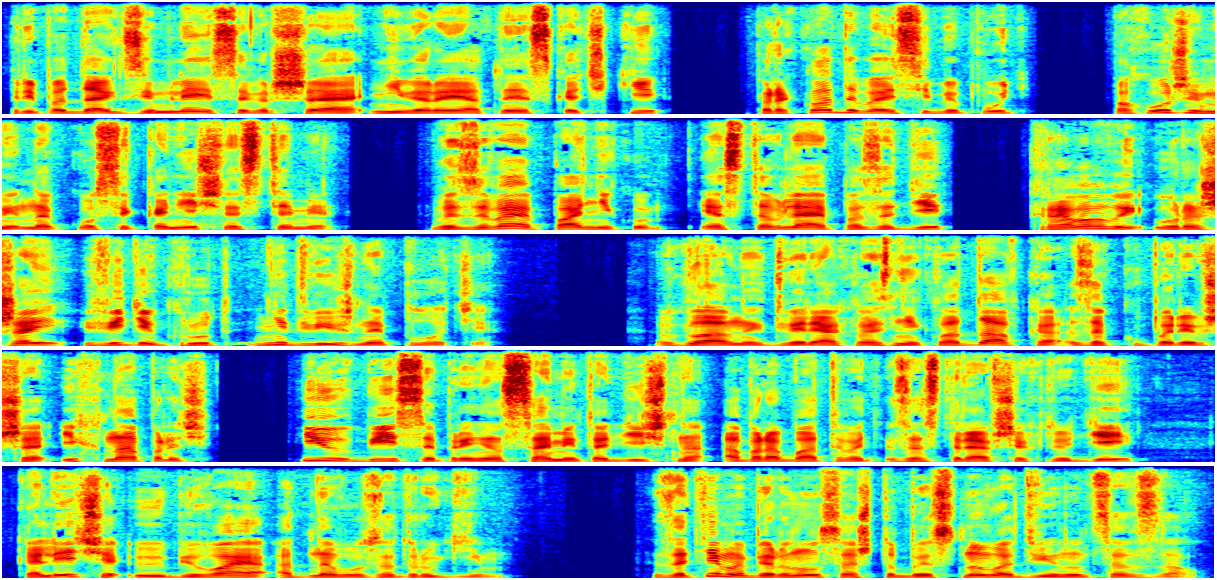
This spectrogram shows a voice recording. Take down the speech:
припадая к земле и совершая невероятные скачки, прокладывая себе путь похожими на косы конечностями, вызывая панику и оставляя позади кровавый урожай в виде груд недвижной плоти. В главных дверях возникла давка, закупорившая их напрочь, и убийца принялся методично обрабатывать застрявших людей, калеча и убивая одного за другим. Затем обернулся, чтобы снова двинуться в зал.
